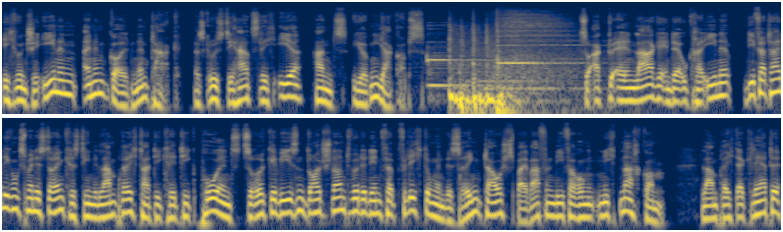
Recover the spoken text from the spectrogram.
Ich wünsche Ihnen einen goldenen Tag. Es grüßt Sie herzlich Ihr Hans-Jürgen Jakobs zur aktuellen Lage in der Ukraine. Die Verteidigungsministerin Christine Lambrecht hat die Kritik Polens zurückgewiesen, Deutschland würde den Verpflichtungen des Ringtauschs bei Waffenlieferungen nicht nachkommen. Lambrecht erklärte,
